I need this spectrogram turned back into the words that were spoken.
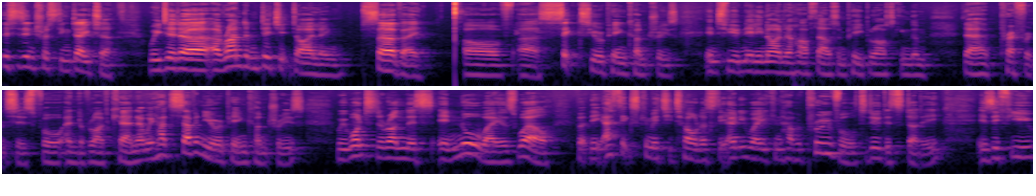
This is interesting data. We did a, a random digit dialing survey of uh, six European countries, interviewed nearly 9,500 people asking them their preferences for end-of-life care. Now, we had seven European countries. We wanted to run this in Norway as well, but the Ethics Committee told us the only way you can have approval to do this study is if you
